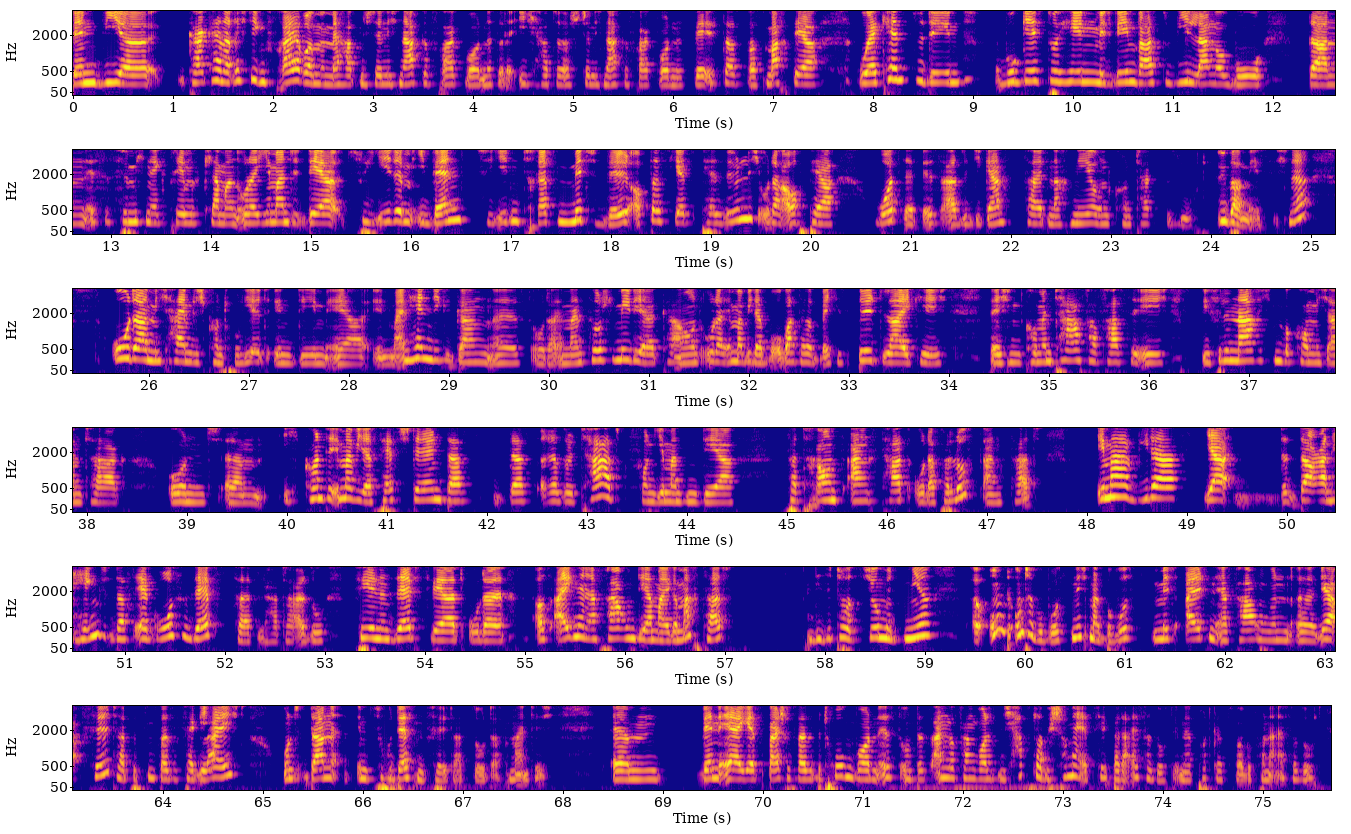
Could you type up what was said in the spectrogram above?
wenn wir gar keine richtigen Freiräume mehr hatten, ständig nachgefragt worden ist, oder ich hatte ständig nachgefragt worden ist, wer ist das, was macht der, woher kennst du den, wo gehst du hin, mit wem warst du wie lange wo, dann ist es für mich ein extremes Klammern. Oder jemand, der zu jedem Event, zu jedem Treffen mit will, ob das jetzt persönlich oder auch per WhatsApp ist, also die ganze Zeit nach Nähe und Kontakt sucht. Übermäßig, ne? Oder mich heimlich kontrolliert, indem er in mein Handy gegangen ist oder in meinen Social Media Account oder immer wieder beobachtet hat, welches Bild like ich, welchen Kommentar verfasse ich, wie viele Nachrichten bekomme ich am Tag. Und ähm, ich konnte immer wieder feststellen, dass das Resultat von jemandem, der Vertrauensangst hat oder Verlustangst hat, immer wieder ja daran hängt, dass er große Selbstzweifel hatte, also fehlenden Selbstwert oder aus eigenen Erfahrungen, die er mal gemacht hat, die Situation mit mir äh, und unterbewusst, nicht mal bewusst, mit alten Erfahrungen äh, ja filtert beziehungsweise vergleicht und dann im Zuge dessen filtert. So, das meinte ich. Ähm, wenn er jetzt beispielsweise betrogen worden ist und das angefangen worden ist, und ich habe es glaube ich schon mal erzählt bei der Eifersucht in der Podcast-Folge von der Eifersucht,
